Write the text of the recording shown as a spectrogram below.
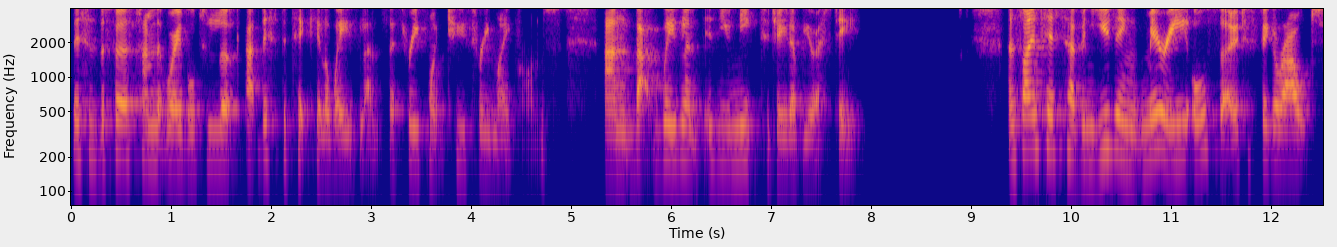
this is the first time that we're able to look at this particular wavelength, so 3.23 microns. And that wavelength is unique to JWST. And scientists have been using MIRI also to figure out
